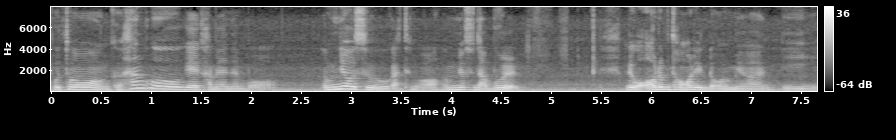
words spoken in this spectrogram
보통 그 한국에 가면은 뭐 음료수 같은 거 음료수나 물 그리고 얼음 덩어리를 넣으면 이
